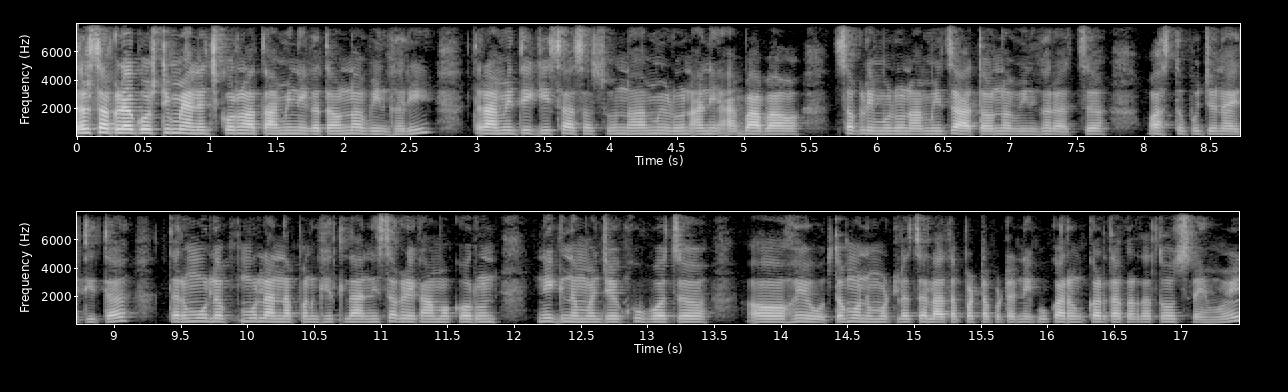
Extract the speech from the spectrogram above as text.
तर सगळ्या गोष्टी मॅनेज करून आता आम्ही निघत आहोत नवीन घरी. तर आम्ही तिघी सासासून मिळून आणि बाबा सगळे मिळून आम्ही जात आहोत नवीन घराचं वास्तुपूजन आहे तिथं. तर मुलं मुलांना पण घेतलं आणि सगळे कामं करून निघणं म्हणजे खूपच हे होतं म्हणून म्हटलं चला आता पटापटा निघू कारण करता करता तोच टाईम होईल.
